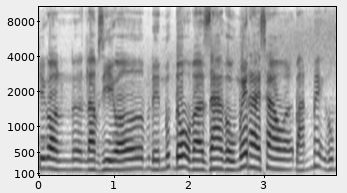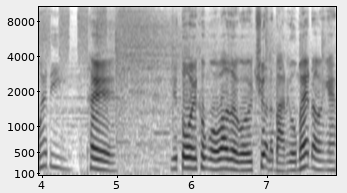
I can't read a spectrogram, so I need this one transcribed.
Chứ còn ờ, làm gì có đến mức độ mà ra gấu mết hay sao bán mẹ gấu mết đi. Thề. Như tôi không có bao giờ có chuyện là bán gấu mết đâu anh em.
